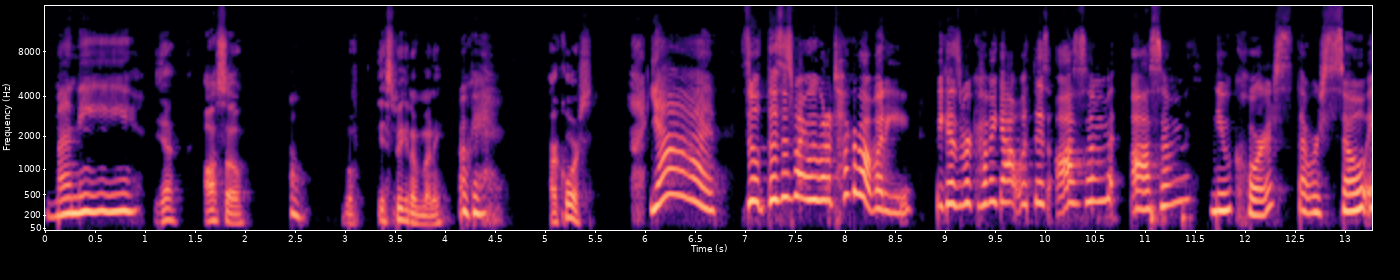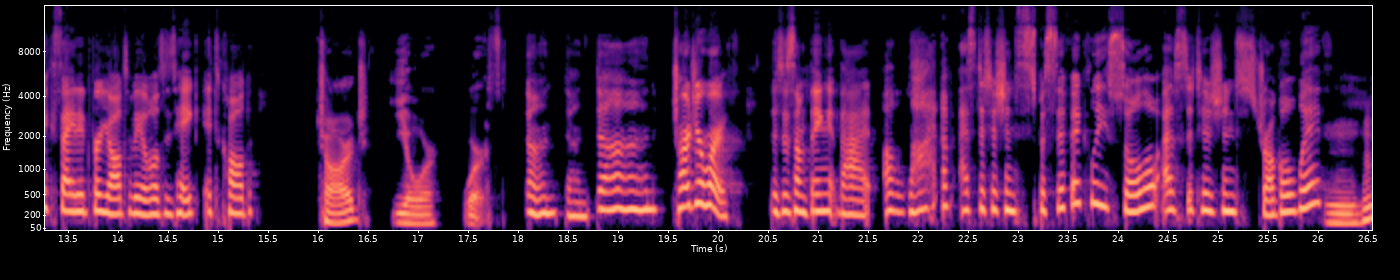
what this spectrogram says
money. Yeah. Also, Oh. well, yeah, speaking of money, Okay. our course. Yeah. So this is why we want to talk about money because we're coming out with this awesome, awesome new course that we're so excited for y'all to be able to take. It's called Charge your worth. Dun Dun Dun. Charge Your Worth. This is something that a lot of estheticians, specifically solo estheticians, struggle with. Mm-hmm.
